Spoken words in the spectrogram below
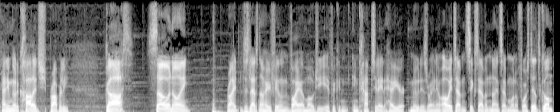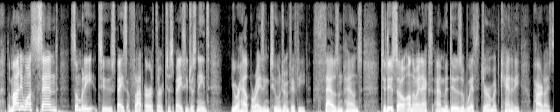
Can't even go to college properly. God, so annoying. Right, just let us know how you're feeling via emoji if we can encapsulate how your mood is right now. 087 Still to come. The man who wants to send somebody to space, a flat earther to space, he just needs your help raising £250,000 to do so on the way next at Meduza with Dermot Kennedy Paradise.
